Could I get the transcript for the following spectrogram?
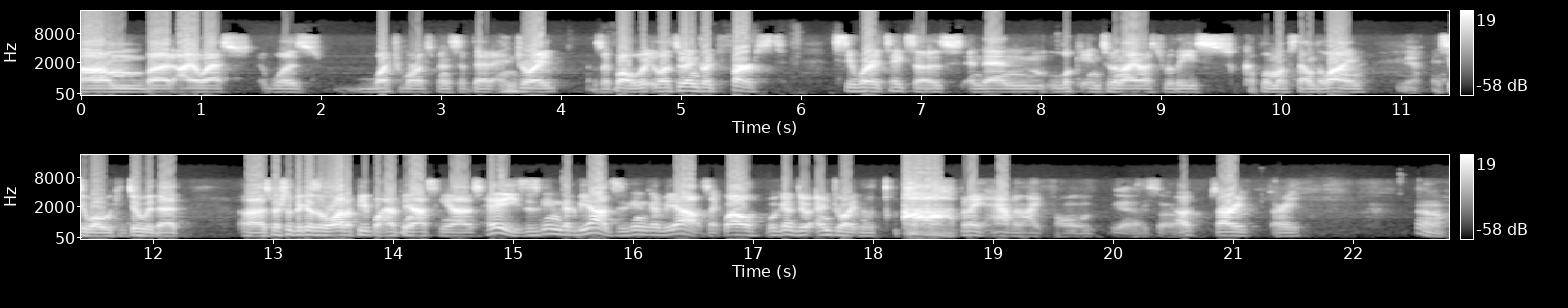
um, but iOS was much more expensive than Android. I was like, well, wait, let's do Android first, see where it takes us, and then look into an iOS release a couple of months down the line Yeah. and see what we can do with that. Uh, especially because a lot of people have been asking us, "Hey, is this game gonna be out? Is this game gonna be out?" It's like, well, we're gonna do Android. And like, ah, but I have an iPhone. Yeah. So Oh, sorry, sorry. Oh.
